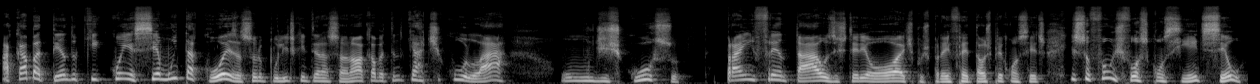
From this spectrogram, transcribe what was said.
acaba tendo que conhecer muita coisa sobre política internacional, acaba tendo que articular um discurso para enfrentar os estereótipos, para enfrentar os preconceitos. Isso foi um esforço consciente seu?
